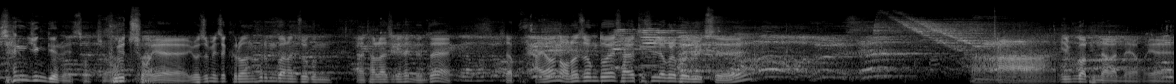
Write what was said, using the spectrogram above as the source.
생중계를 했었죠. 그렇죠. 예. 요즘 이제 그런 흐름과는 조금 아, 달라지긴 했는데 자, 과연 어느 정도의 자유투 실력을 보여줄지. 아, 일구가 빗나갔네요. 예.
